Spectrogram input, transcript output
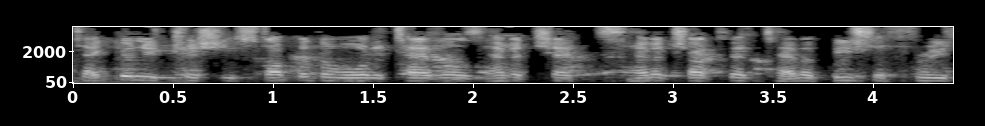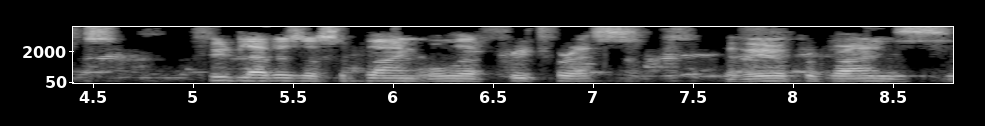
take your nutrition. Stop at the water tables, have a chat, have a chocolate, have a piece of fruit. Food lovers are supplying all the fruit for us. Bavaria provides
